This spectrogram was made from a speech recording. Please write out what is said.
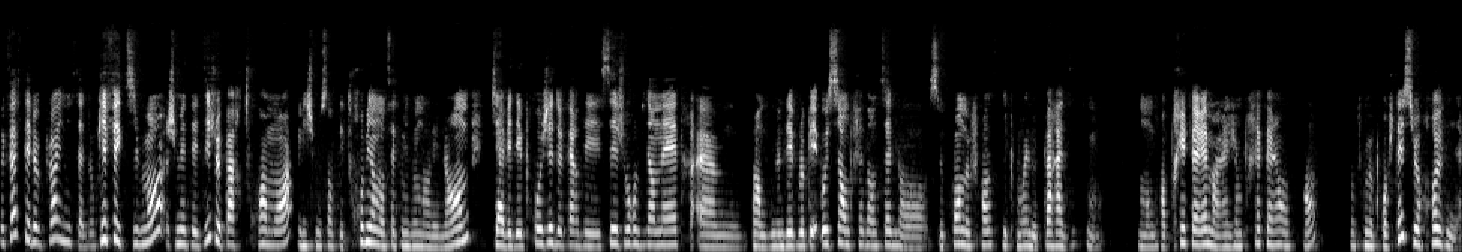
Donc ça, c'était le plan initial. Donc effectivement, je m'étais dit, je pars trois mois, mais je me sentais trop bien dans cette maison dans les Landes. J'avais des projets de faire des séjours bien-être, euh, enfin, de me développer aussi en présentiel dans ce coin de France qui pour moi est le paradis, mon, mon endroit préféré, ma région préférée en France. Donc je me projetais sur revenir.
